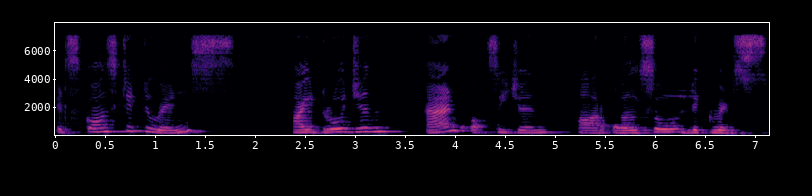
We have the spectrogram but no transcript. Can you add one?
its constituents hydrogen and oxygen are also liquids.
